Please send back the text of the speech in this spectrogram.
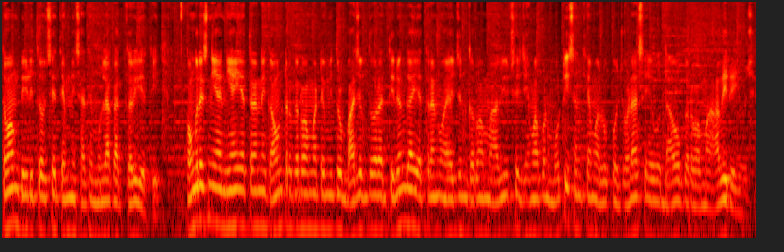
તમામ પીડિતો છે તેમની સાથે મુલાકાત કરી હતી. કોંગ્રેસની આ ન્યાય યાત્રાને કાઉન્ટર કરવા માટે મિત્રો ભાજપ દ્વારા તિરંગા યાત્રાનું આયોજન કરવામાં આવ્યું છે, જેમાં પણ મોટી સંખ્યામાં લોકો જોડાશે એવો દાવો કરવામાં આવી રહ્યો છે.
